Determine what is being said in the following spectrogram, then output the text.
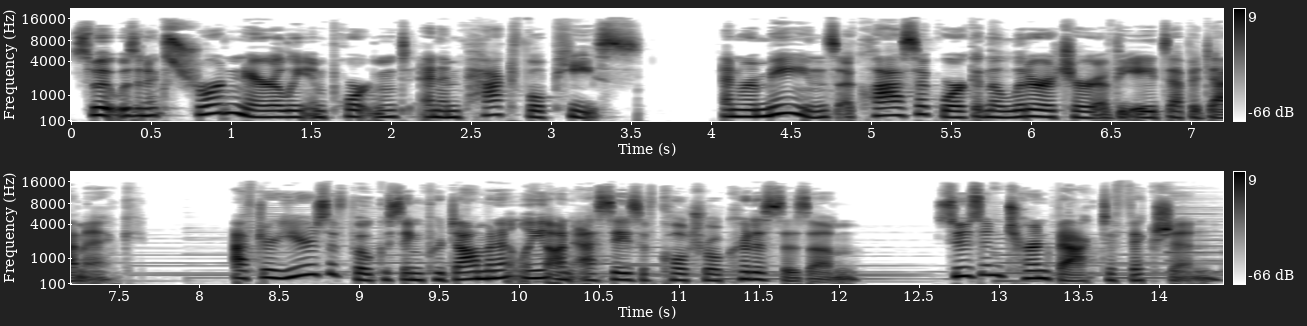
so it was an extraordinarily important and impactful piece, and remains a classic work in the literature of the AIDS epidemic. After years of focusing predominantly on essays of cultural criticism, Susan turned back to fiction.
